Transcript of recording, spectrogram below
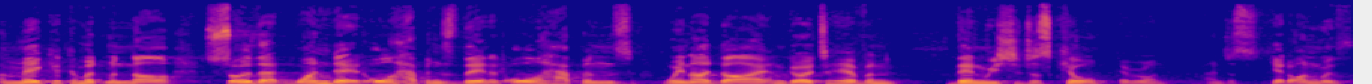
I make a commitment now so that one day it all happens then, it all happens when I die and go to heaven, then we should just kill everyone and just get on with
